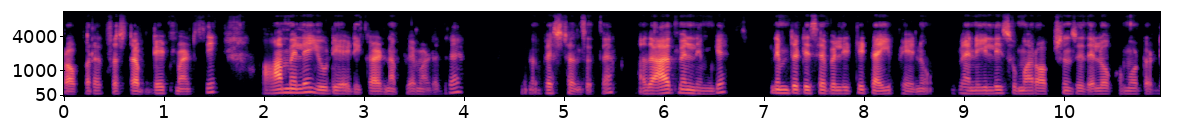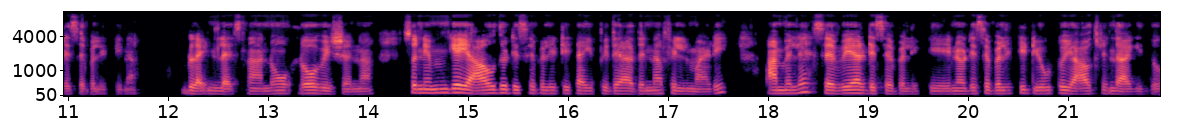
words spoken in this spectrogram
ಪ್ರಾಪರ್ ಆಗಿ ಫಸ್ಟ್ ಅಪ್ಡೇಟ್ ಮಾಡಿಸಿ, ಆಮೇಲೆ ಯು ಡಿ ಐ ಡಿ ಕಾರ್ಡ್ನ ಅಪ್ಲೈ ಮಾಡಿದ್ರೆ ಬೆಸ್ಟ್ ಅನ್ಸುತ್ತೆ. ಅದಾದಮೇಲೆ ನಿಮಗೆ ನಿಮ್ದು ಡಿಸೆಬಿಲಿಟಿ ಟೈಪ್ ಏನು? ನಾನು ಇಲ್ಲಿ ಸುಮಾರು ಆಪ್ಷನ್ಸ್ ಇದೆ ಲೋಕೋಮೋಟರ್ ಡಿಸೆಬಿಲಿಟಿನ ಬ್ಲೈಂಡ್ಲೆಸ್ನ ನೋ ಲೋ ವಿಷನ್ನ ಸೊ ನಿಮ್ಗೆ ಯಾವುದು ಡಿಸೆಬಿಲಿಟಿ ಟೈಪ್ ಇದೆ ಅದನ್ನ ಫಿಲ್ ಮಾಡಿ. ಆಮೇಲೆ ಸೆವಿಯರ್ ಡಿಸೆಬಿಲಿಟಿ ಏನೋ ಡಿಸೆಬಿಲಿಟಿ ಡ್ಯೂ ಟು ಯಾವ್ದ್ರಿಂದ ಆಗಿದ್ದು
